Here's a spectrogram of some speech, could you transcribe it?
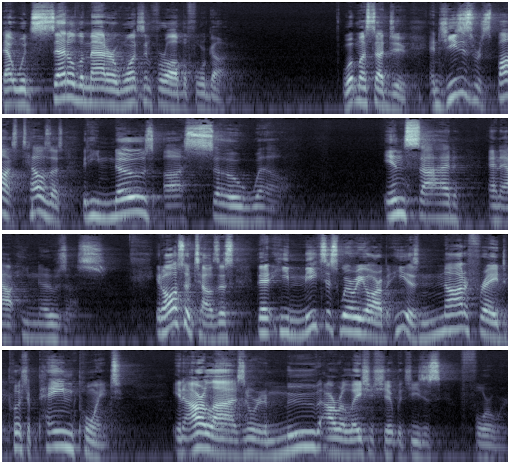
that would settle the matter once and for all before God. What must I do? And Jesus' response tells us that he knows us so well. Inside and out, he knows us. It also tells us that he meets us where we are, but he is not afraid to push a pain point in our lives in order to move our relationship with Jesus forward.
